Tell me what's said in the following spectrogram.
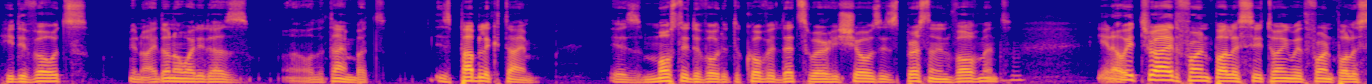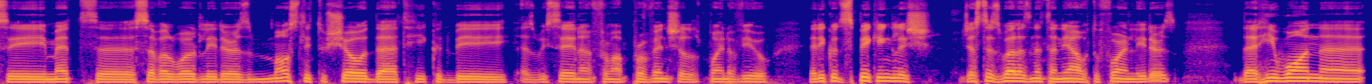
He devotes, you know, I don't know what he does uh, all the time, but his public time is mostly devoted to COVID. That's where he shows his personal involvement. Mm-hmm. You know, he tried foreign policy, toying with foreign policy, met uh, several world leaders, mostly to show that he could be, as we say from a provincial point of view, that he could speak English just as well as Netanyahu to foreign leaders. That he won uh,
